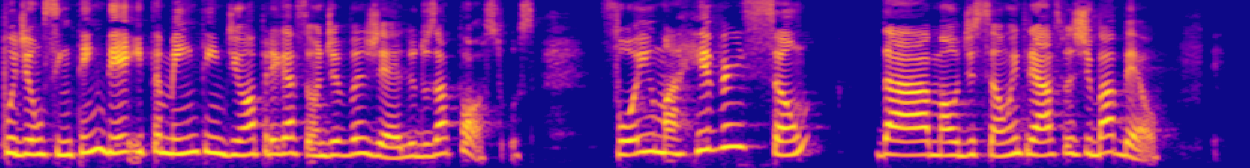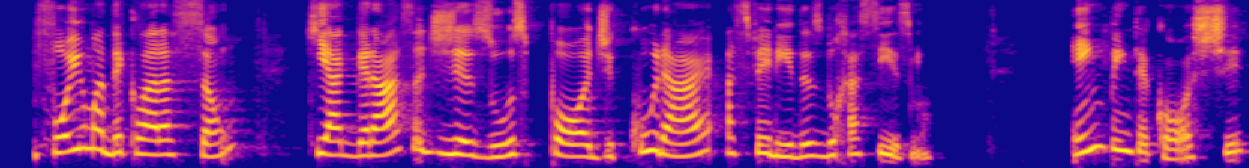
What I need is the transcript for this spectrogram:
podiam se entender e também entendiam a pregação de evangelho dos apóstolos. Foi uma reversão da maldição, entre aspas, de Babel. Foi uma declaração que a graça de Jesus pode curar as feridas do racismo. Em Pentecoste,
